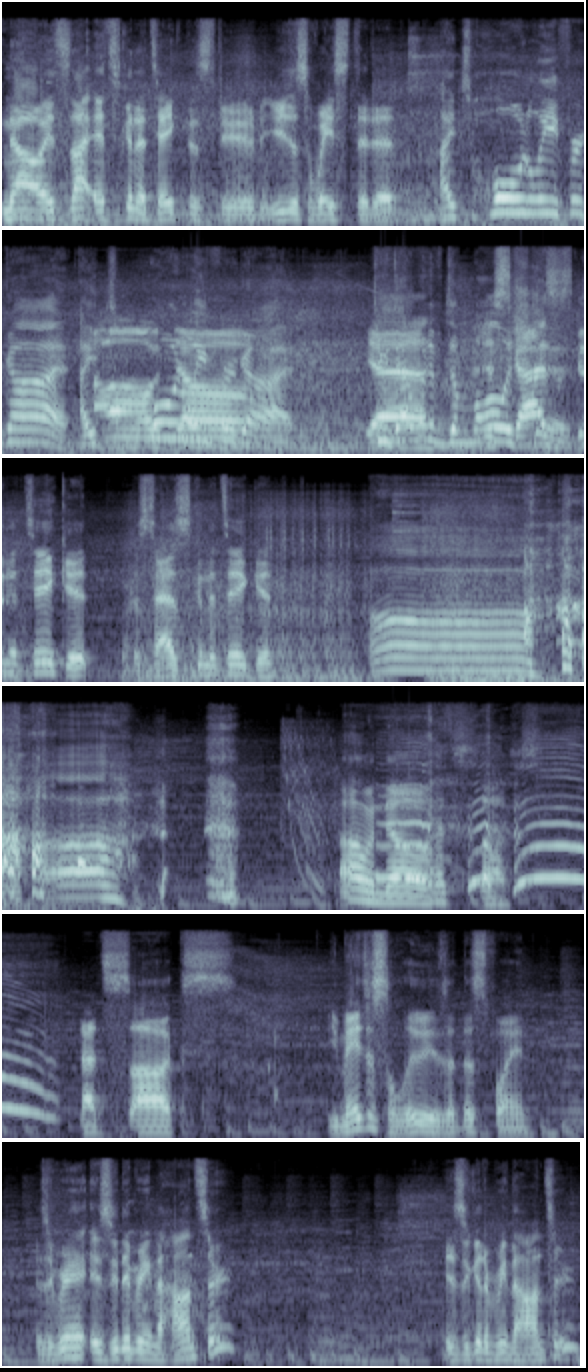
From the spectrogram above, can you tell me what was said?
No, it's not. It's gonna take this, dude. You just wasted it. I totally forgot. I Oh, totally no. forgot. Yeah. that would've demolished This guy's it. is gonna take it. This guy's is gonna take it. Ah. Ah. Oh no, that sucks. That sucks. You may just lose at this point. Is it bring, is it gonna bring the Haunter? Is it gonna bring the Haunter?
